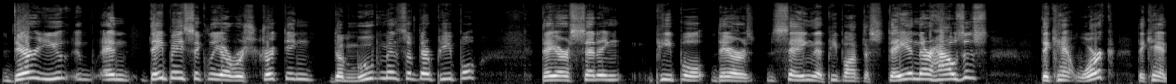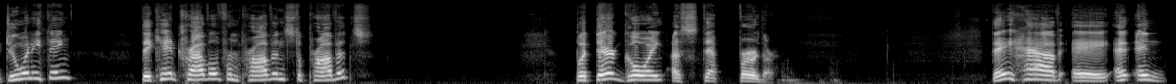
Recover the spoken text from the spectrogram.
they're you and they basically are restricting the movements of their people. They are setting people they're saying that people have to stay in their houses. They can't work, they can't do anything. They can't travel from province to province. But they're going a step further. They have a and, and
